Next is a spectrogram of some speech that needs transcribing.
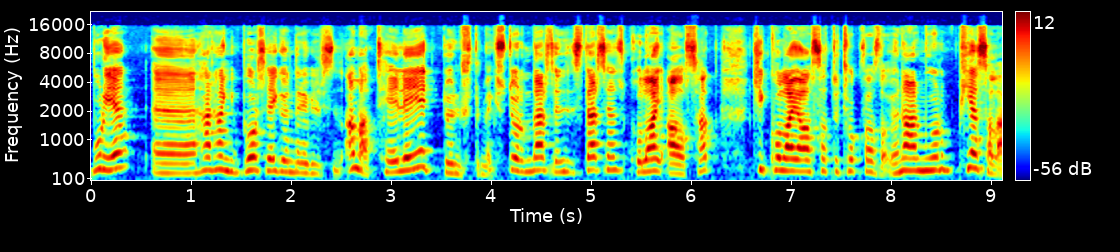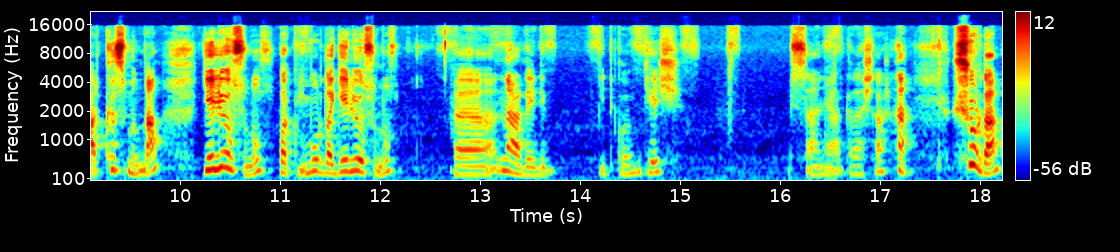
buraya e, herhangi bir borsaya gönderebilirsiniz. Ama TL'ye dönüştürmek istiyorum derseniz isterseniz kolay alsat ki kolay alsatı çok fazla önermiyorum. Piyasalar kısmından geliyorsunuz. Bakın burada geliyorsunuz. E, neredeydi Bitcoin Cash? Bir saniye arkadaşlar. Heh, şuradan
